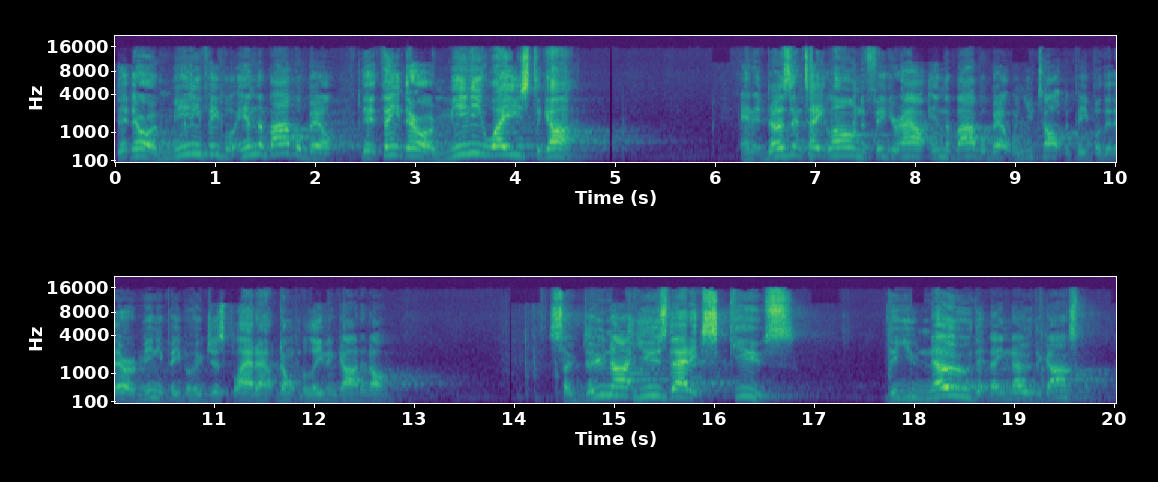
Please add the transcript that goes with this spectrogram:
that there are many people in the Bible Belt that think there are many ways to God. And it doesn't take long to figure out in the Bible Belt when you talk to people that there are many people who just flat out don't believe in God at all. So do not use that excuse. Do you know that they know the gospel?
